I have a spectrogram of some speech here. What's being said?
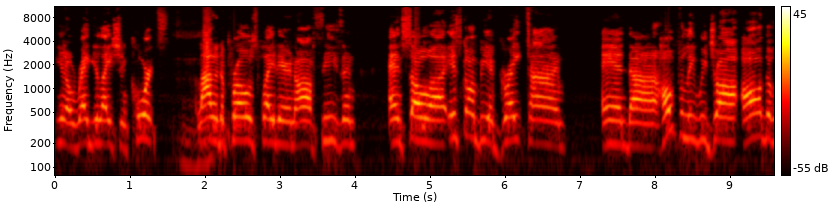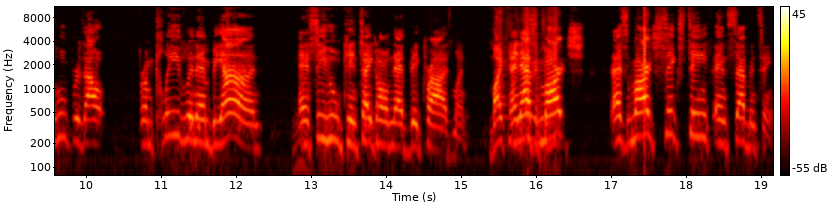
you know, regulation courts. A lot of the pros play there in the off season. And so uh, it's going to be a great time. And uh, hopefully we draw all the Hoopers out from Cleveland and beyond and see who can take home that big prize money. Mikey And that's March. That's March 16th and 17th.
